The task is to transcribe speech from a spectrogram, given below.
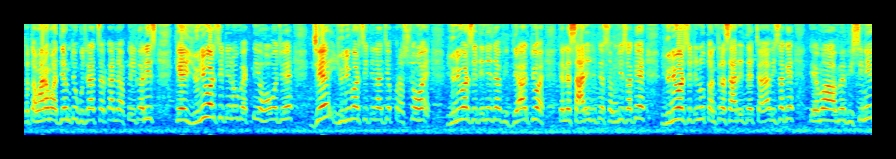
તો તમારા માધ્યમથી ગુજરાત સરકારને અપીલ કરીશ કે યુનિવર્સિટીનો વ્યક્તિ હોવો જોઈએ. જે યુનિવર્સિટીના જે પ્રશ્નો હોય, યુનિવર્સિટીના જે વિદ્યાર્થીઓ હોય, તેને સારી રીતે સમજી શકે, યુનિવર્સિટીનું તંત્ર સારી રીતે ચલાવી શકે, તેમાં અમે વીસીની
